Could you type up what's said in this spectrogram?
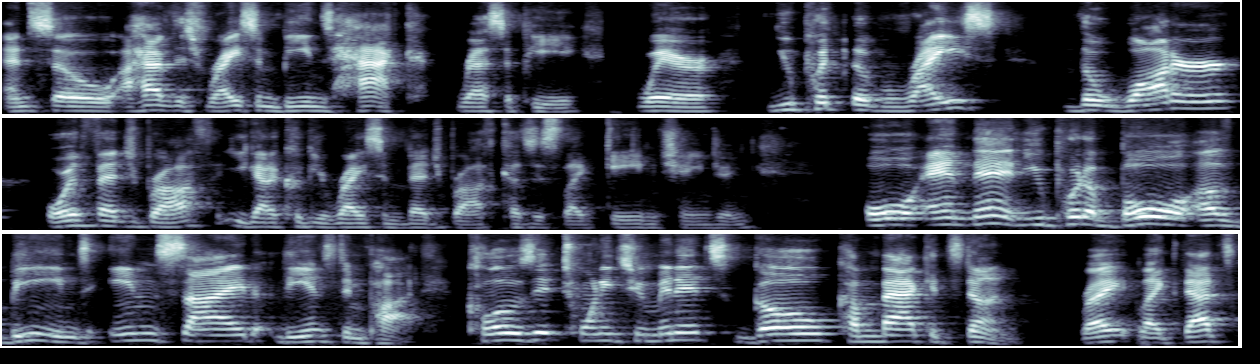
And so I have this rice and beans hack recipe where you put the rice, the water, or the veg broth. You got to cook your rice and veg broth because it's like game changing. Or and then you put a bowl of beans inside the instant pot. Close it 22 minutes, go, come back, it's done. Right? Like that's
